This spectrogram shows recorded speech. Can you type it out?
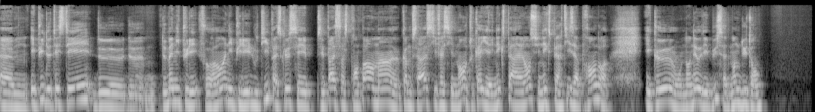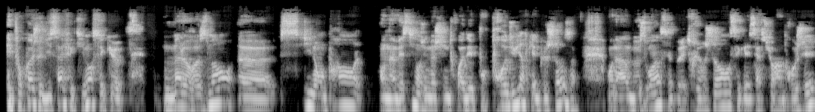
Euh, et puis de tester, de, de, manipuler. Il faut vraiment manipuler l'outil parce que c'est c'est pas ça se prend pas en main euh, comme ça si facilement. En tout cas, il y a une expérience, une expertise à prendre et que on en est au début, ça demande du temps. Et pourquoi je dis ça effectivement, c'est que malheureusement, euh, si l'on prend on investit dans une machine 3D pour produire quelque chose, on a un besoin, ça peut être urgent, c'est qu'elle sur un projet,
